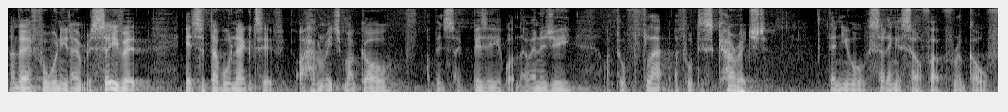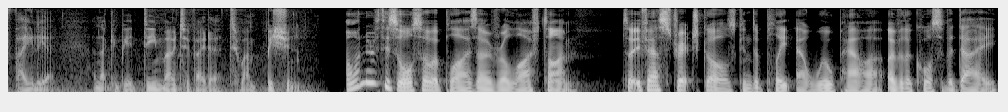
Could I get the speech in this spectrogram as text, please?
And therefore, when you don't receive it, it's a double negative. I haven't reached my goal, I've been so busy, I've got no energy, I feel flat, I feel discouraged. Then you're setting yourself up for a goal failure, and that can be a demotivator to ambition. I wonder if this also applies over a lifetime. So, if our stretch goals can deplete our willpower over the course of a day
